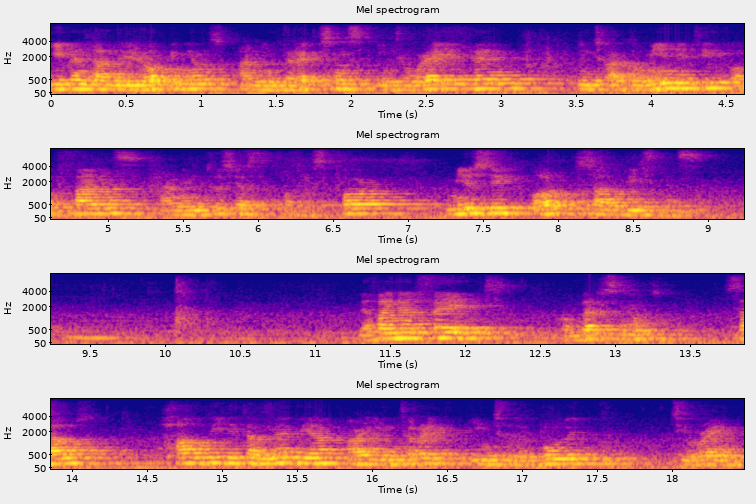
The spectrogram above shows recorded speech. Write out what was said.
given that their opinions and interactions integrate them into a community of fans and enthusiasts of sport, music, or show business. The final phase, conversions, shows how digital media are integrated into the public terrain,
